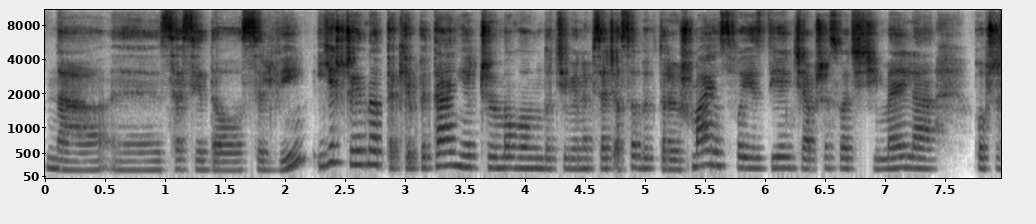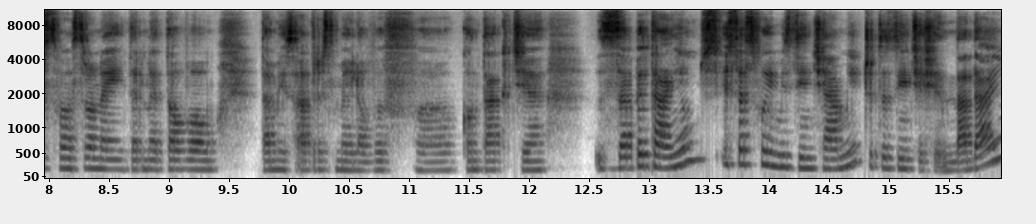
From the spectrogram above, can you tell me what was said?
na sesję do Sylwii. I jeszcze jedno takie pytanie, czy mogą do Ciebie napisać osoby, które już mają swoje zdjęcia, przesłać Ci maila poprzez swoją stronę internetową. Tam jest adres mailowy w e, kontakcie z zapytaniem i ze swoimi zdjęciami, czy te zdjęcia się nadają,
